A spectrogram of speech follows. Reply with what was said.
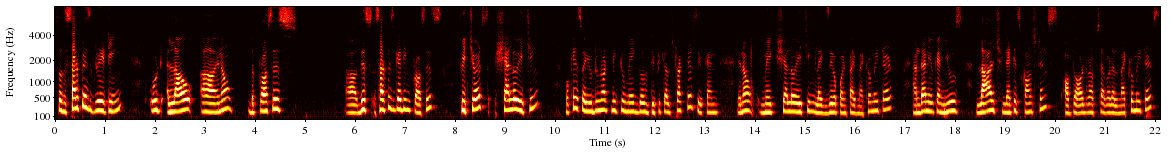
So, the surface grating would allow uh, you know the process uh, this surface grating process features shallow etching okay so you do not need to make those difficult structures you can you know make shallow etching like 0.5 micrometer and then you can use large lattice constants of the order of several micrometers,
